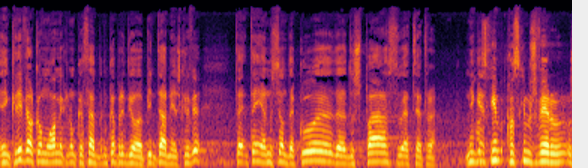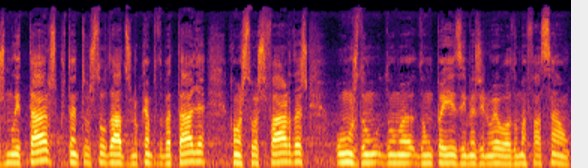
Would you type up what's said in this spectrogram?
é incrível como um homem que nunca sabe nunca aprendeu a pintar nem a escrever tem, tem a noção da cor da, do espaço etc Ninguém... Conseguimos, ver os militares, portanto, os soldados no campo de batalha, com as suas fardas, uns de um, de, uma, de um, país, imagino eu, ou de uma facção,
